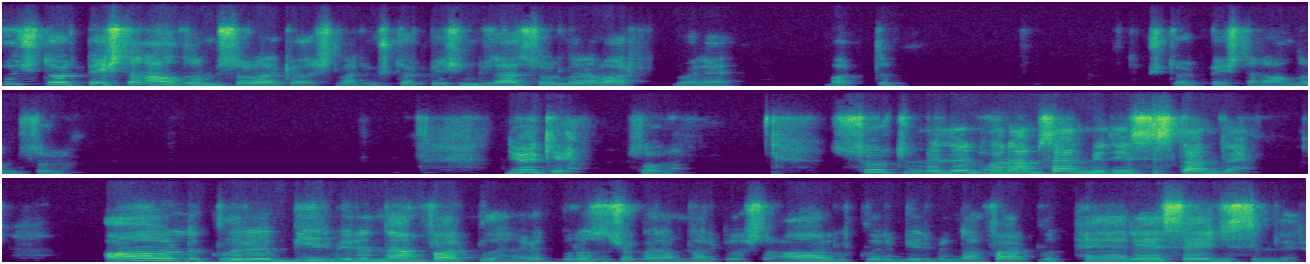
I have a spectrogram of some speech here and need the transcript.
3, 4, 5'ten aldığım bir soru arkadaşlar. 3, 4, 5'in güzel soruları var. Böyle baktım. 3, 4, 5'ten aldığım bir soru. Diyor ki soru. Sürtünmelerin önemsenmediği sistemde ağırlıkları birbirinden farklı. Evet burası çok önemli arkadaşlar. Ağırlıkları birbirinden farklı PRS cisimleri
